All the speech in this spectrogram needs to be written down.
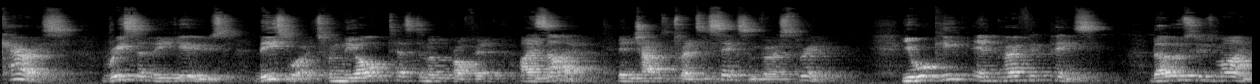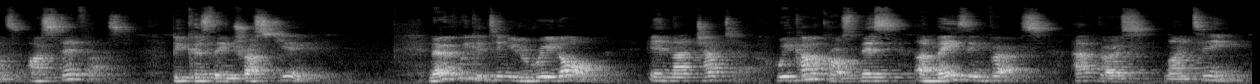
Caris recently used these words from the Old Testament prophet Isaiah in chapter 26 and verse 3. You will keep in perfect peace those whose minds are steadfast because they trust you. Now, if we continue to read on in that chapter, we come across this amazing verse at verse 19,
